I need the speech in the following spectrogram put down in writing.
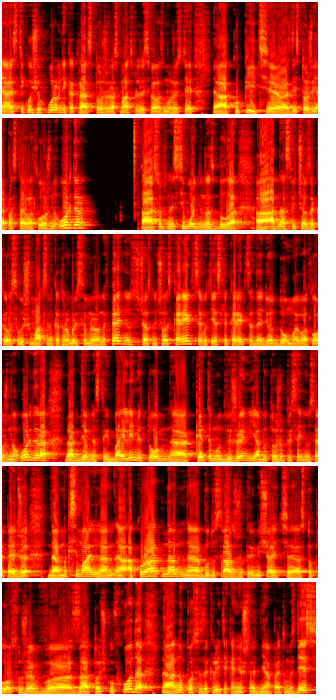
а, с текущих уровней как раз тоже рассматриваю для себя возможности купить. Э, здесь тоже я поставил отложенный ордер. А, собственно, сегодня у нас была а, одна свеча закрылась выше максимума, которые были сформированы в пятницу. Сейчас началась коррекция. Вот если коррекция дойдет до моего отложенного ордера, да, где у меня стоит buy limit, то а, к этому движению я бы тоже присоединился. Опять же, максимально аккуратно буду сразу же перемещать стоп-лосс уже в, за точку входа, ну, после закрытия, конечно, дня. Поэтому здесь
